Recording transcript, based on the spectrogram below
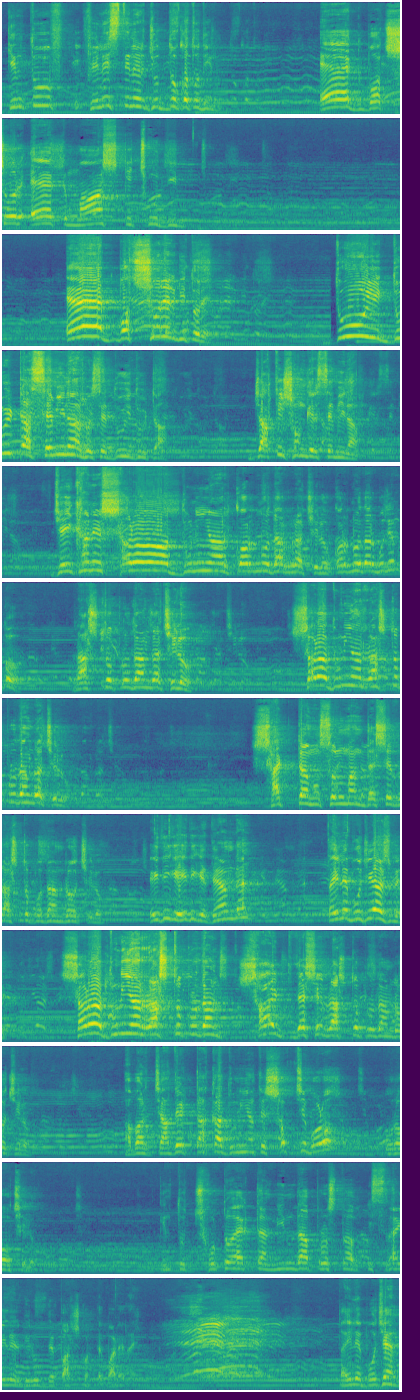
কিন্তু ফিলিস্তিনের যুদ্ধ কতদিন? এক বৎসর, এক মাস কিছু দিন। এক বৎসরের ভিতরে দুই, দুইটা সেমিনার হয়েছে, দুই, দুইটা। জাতিসংঘের সেমিনার যেখানে সারা দুনিয়ার কর্ণধাররা ছিল। কর্ণধার বুঝেন তো? রাষ্ট্রপ্রধানরা ছিল। সারা দুনিয়ার রাষ্ট্রপ্রধানরা ছিল। ষাটটা মুসলমান দেশের রাষ্ট্রপ্রধানরাও ছিল এইদিকে এইদিকে, ধ্যান দেন তাইলে বুঝে আসবে, সারা দুনিয়ার রাষ্ট্রপ্রধান ষাট দেশের রাষ্ট্রপ্রধানরাও ছিল আবার যাদের টাকা দুনিয়াতে সবচেয়ে বড়, ওরাও ছিল। কিন্তু ছোট একটা নিন্দা প্রস্তাব ইসরায়েলের বিরুদ্ধে পাশ করতে পারে নাই। তাইলে বোঝেন,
